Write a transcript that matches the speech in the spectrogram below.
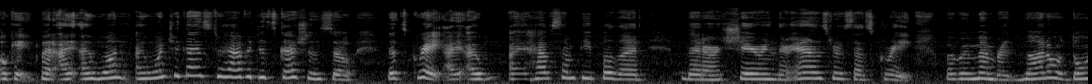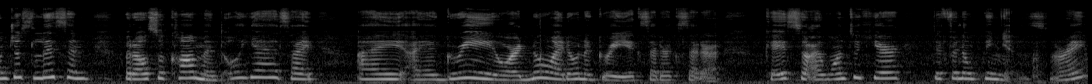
Okay, but I, I want I want you guys to have a discussion. So that's great. I, I I have some people that that are sharing their answers. That's great. But remember, not don't just listen but also comment. Oh yes, I, I, I agree, or no, I don't agree, etc., etc. Okay, so I want to hear different opinions. All right.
